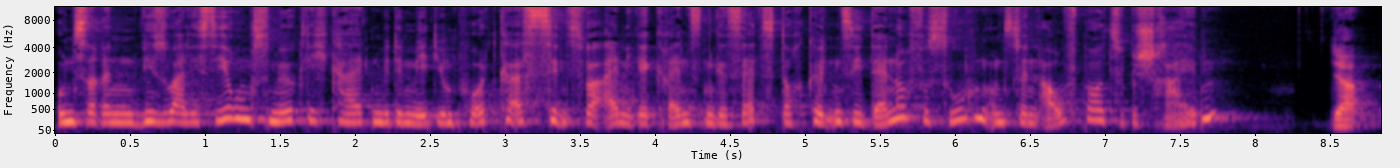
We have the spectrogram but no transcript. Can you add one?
Unseren Visualisierungsmöglichkeiten mit dem Medium Podcast sind zwar einige Grenzen gesetzt, doch könnten Sie dennoch versuchen, uns den Aufbau zu beschreiben? Ja,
